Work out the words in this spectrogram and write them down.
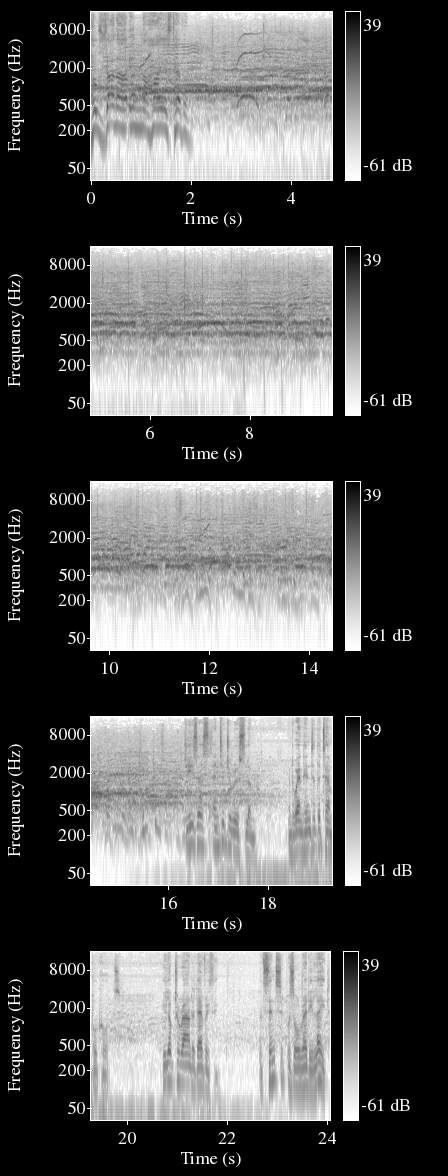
Hosanna in the highest heaven. Jesus entered Jerusalem and went into the temple courts. He looked around at everything, but since it was already late,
